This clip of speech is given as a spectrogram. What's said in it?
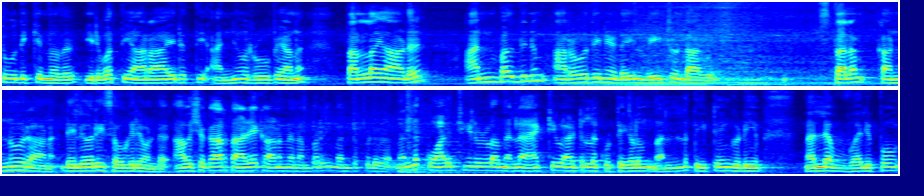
ചോദിക്കുന്നത് ഇരുപത്തി ആറായിരത്തി അഞ്ഞൂറ് രൂപയാണ്. തള്ളയാട് അൻപതിനും അറുപതിനിടയിൽ വെയിറ്റ് ഉണ്ടാകും. സ്ഥലം കണ്ണൂരാണ്. ഡെലിവറി സൗകര്യമുണ്ട്. ആവശ്യക്കാർ താഴെ കാണുന്ന നമ്പറിൽ ബന്ധപ്പെടുക. നല്ല ക്വാളിറ്റിയിലുള്ള നല്ല ആക്റ്റീവായിട്ടുള്ള കുട്ടികളും നല്ല തീറ്റയും കുടിയും നല്ല വലിപ്പവും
